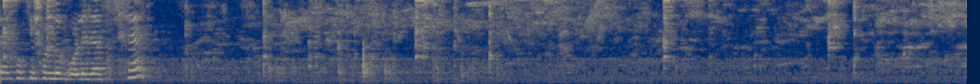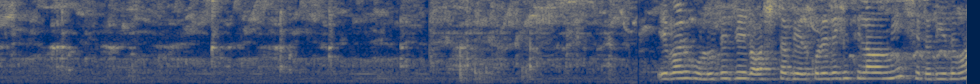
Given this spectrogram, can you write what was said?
দেখো কি সুন্দর গলে যাচ্ছে। এবার হলুদের যে রসটা বের করে রেখেছিলাম আমি, সেটা দিয়ে দেবো।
